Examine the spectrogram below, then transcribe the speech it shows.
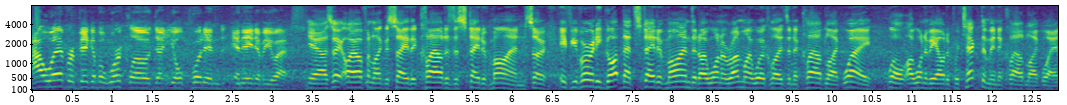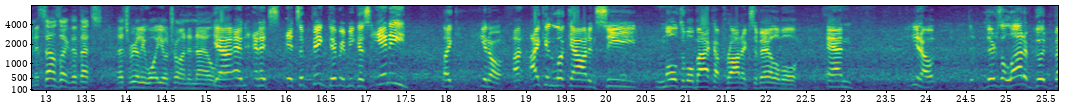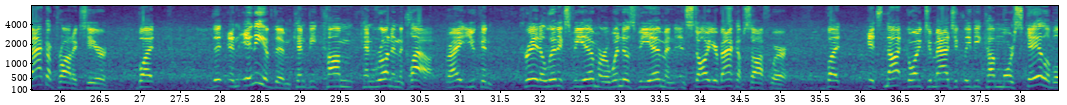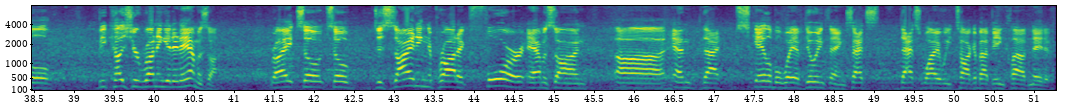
however big of a workload that you'll put in, in AWS. Yeah, so I often like to say that cloud is a state of mind. So if you've already got that state of mind that I want to run my workloads in a cloud-like way, well, I want to be able to protect them in a cloud-like way. And it sounds like that that's, that's really what you're trying to nail. Yeah, and, and it's it's a big difference because any, like, you know, I, I can look out and see multiple backup products available, and, you know, th- there's a lot of good backup products here, but, the, and any of them can become, can run in the cloud, right? You can create a Linux VM or a Windows VM and install your backup software, but it's not going to magically become more scalable because you're running it at Amazon right? So, so designing the product for Amazon uh, and that scalable way of doing things, that's, that's why we talk about being cloud native.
